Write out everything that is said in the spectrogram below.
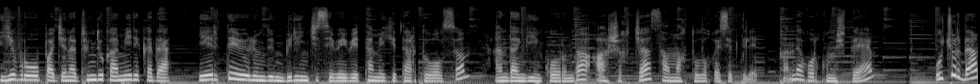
европа жана түндүк америкада эрте өлүмдүн биринчи себеби тамеки тартуу болсо андан кийинки орунда ашыкча салмактуулук эсептелет. Кандай коркунучтуу э? Учурда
